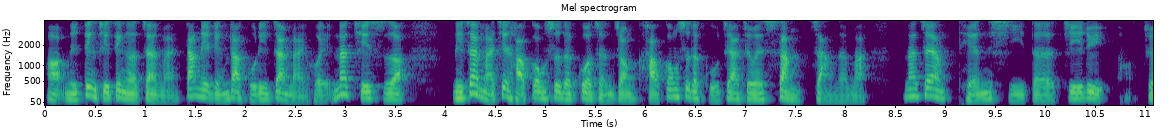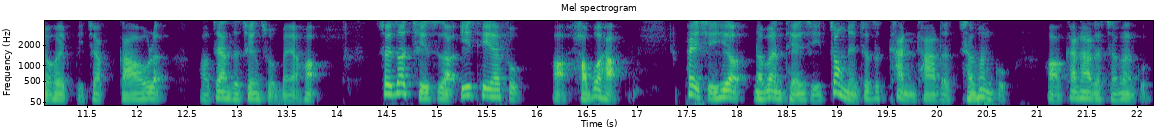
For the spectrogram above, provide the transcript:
好，你定期定额再买，当你领到股利再买回，那其实啊，你在买进好公司的过程中，好公司的股价就会上涨的嘛。那这样填息的几率啊就会比较高了，好，这样子清楚没有哈？所以说其实啊 ETF 啊好不好，配息后能不能填息，重点就是看它的成分股好，看它的成分股。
